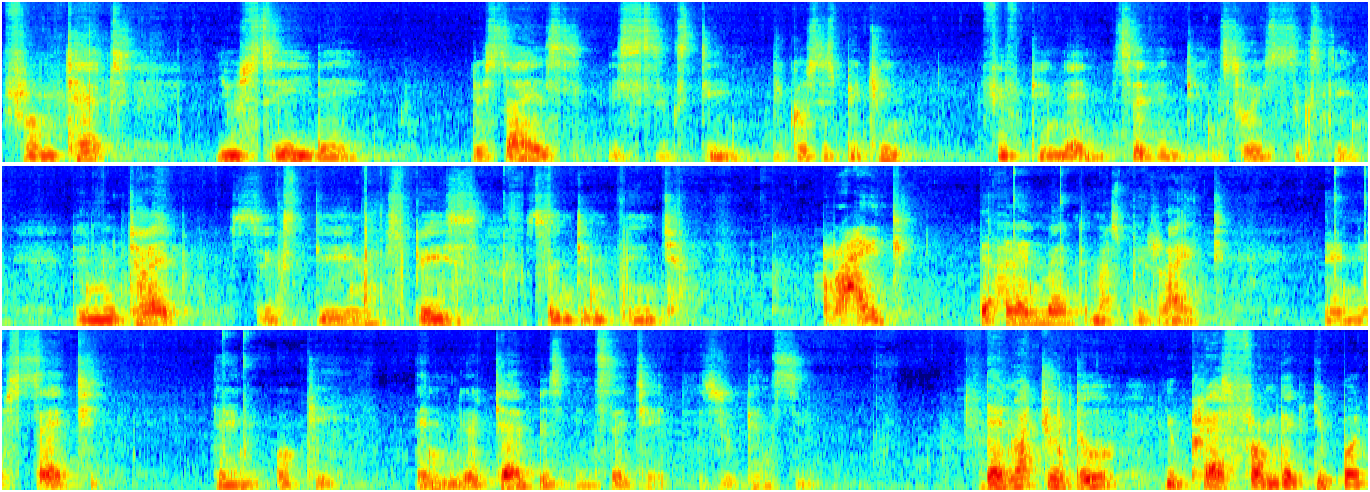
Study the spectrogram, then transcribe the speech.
From tabs you see the the size is 16 because it's between 15 and 17 so it's 16 then you type 16 space centimeter. Right. The alignment must be right. Then you set then okay. Then your tab is inserted as you can see. Then what you do you press from the keyboard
